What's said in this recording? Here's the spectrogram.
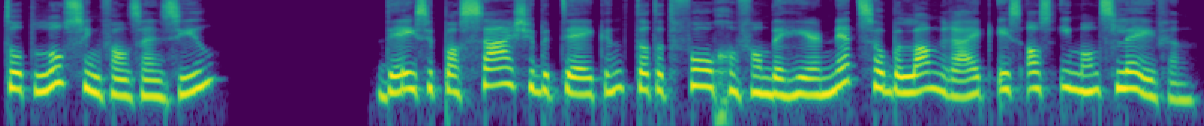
tot lossing van zijn ziel? Deze passage betekent dat het volgen van de Heer net zo belangrijk is als iemands leven.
